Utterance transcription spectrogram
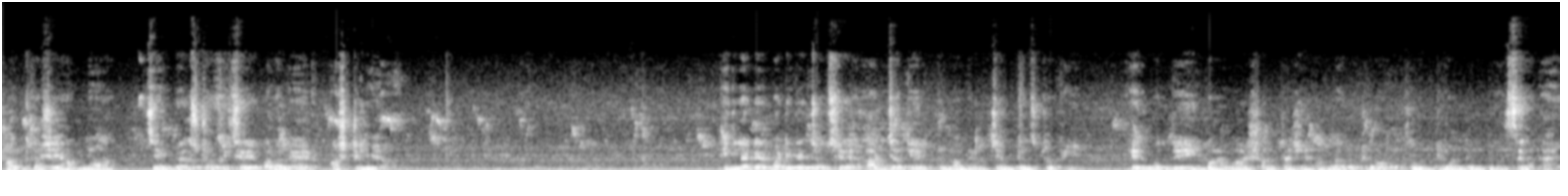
সন্ত্রাসী হামলা চ্যাম্পিয়ন্স ট্রফি ছেড়ে পালাবে অস্ট্রেলিয়া। ইংল্যান্ডের মাটিতে চলছে আট জাতির টুর্নামেন্ট চ্যাম্পিয়ন্স ট্রফি। এর মধ্যেই ভয়াবহ সন্ত্রাসী হামলা ঘটল খুব লন্ডন ব্রিজ এলাকায়।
